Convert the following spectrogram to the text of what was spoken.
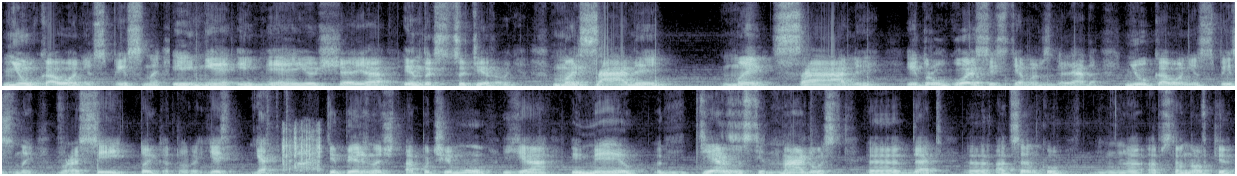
ни у кого не списанная и не имеющая индекс цитирования. Мы сами, мы сами и другой системы взглядов, ни у кого не списанной в России, той, которая есть, нет. Теперь, значит, а почему я имею дерзость и наглость э, дать э, оценку э, обстановки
